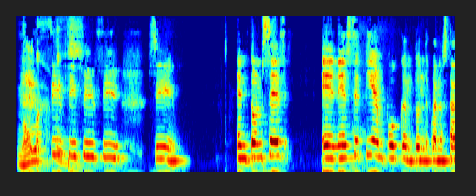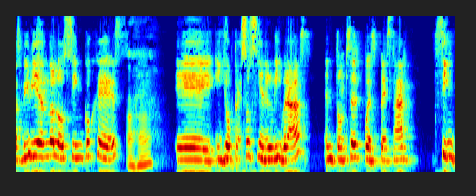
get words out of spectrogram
No mames. Sí, sí, sí, sí, sí. Entonces, en ese tiempo, con- donde cuando estás viviendo los 5 Gs, Ajá. eh, y yo peso 100 libras, entonces, pues pesar cin-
